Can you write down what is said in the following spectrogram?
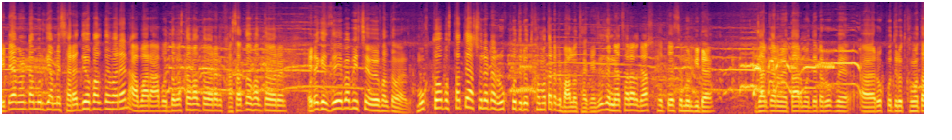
এটা এমন একটা মুরগি, আপনি সারা দিয়েও পালতে পারেন, আবার আবদ্ধ অবস্থায় পালতে পারেন, খাসাতেও পালতে পারেন। এটাকে যেভাবে ইচ্ছে ওইভাবে পালতে পারেন। মুক্ত অবস্থাতে আসলে এটা রোগ প্রতিরোধ ক্ষমতাটা ভালো থাকে। যে যে ন্যাচারাল ঘাস খাইতে আছে মুরগিটা, যার কারণে তার মধ্যে একটা রোগ রোগ প্রতিরোধ ক্ষমতা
